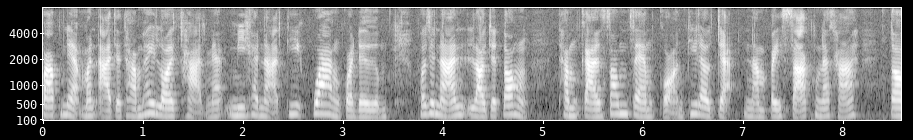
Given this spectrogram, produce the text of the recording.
ปั๊บเนี่ยมันอาจจะทำให้รอยขาดเนี่ยมีขนาดที่กว้างกว่าเดิม เพราะฉะนั้นเราจะต้องทำการซ่อมแซมก่อนที่เราจะนำไปซักนะคะ ต่อ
